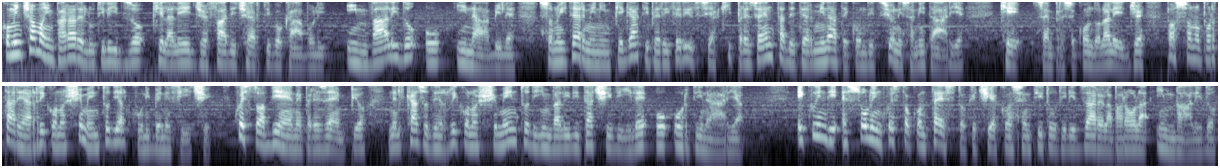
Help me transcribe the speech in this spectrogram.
Cominciamo a imparare l'utilizzo che la legge fa di certi vocaboli. Invalido o inabile sono i termini impiegati per riferirsi a chi presenta determinate condizioni sanitarie che, sempre secondo la legge, possono portare al riconoscimento di alcuni benefici. Questo avviene, per esempio, nel caso del riconoscimento di invalidità civile o ordinaria. E quindi è solo in questo contesto che ci è consentito utilizzare la parola invalido,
